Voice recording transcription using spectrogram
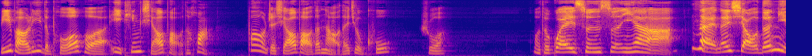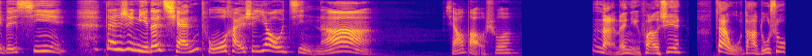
李宝莉的婆婆一听小宝的话。抱着小宝的脑袋就哭，说：“我的乖孙孙呀，奶奶晓得你的心，但是你的前途还是要紧呐。”小宝说：“奶奶，你放心，在武大读书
